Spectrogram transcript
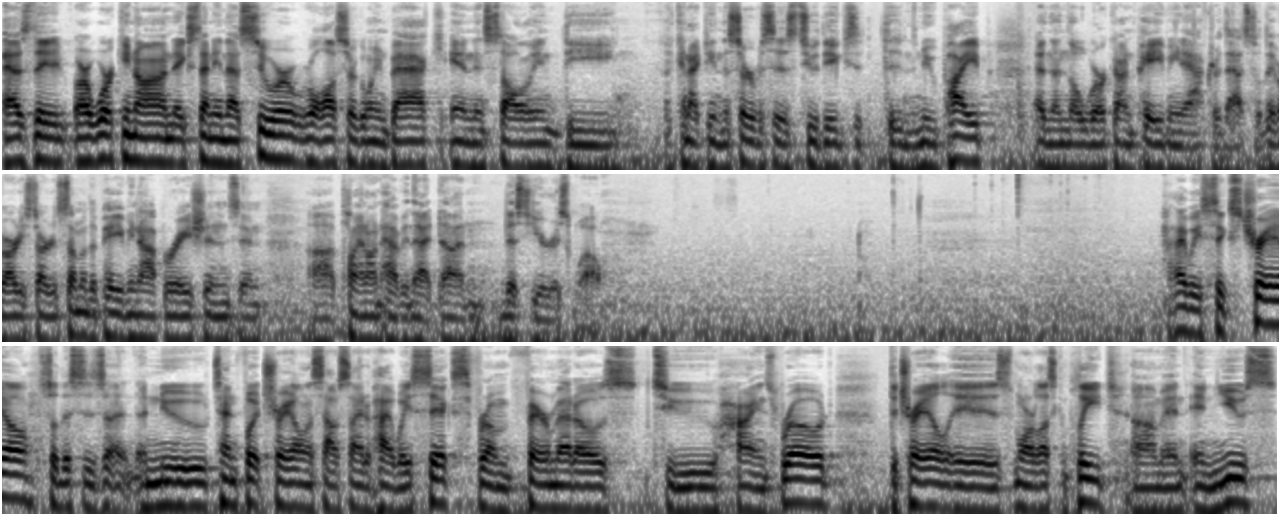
As they are working on extending that sewer, we're also going back and installing the, connecting the services to the, to the new pipe, and then they'll work on paving after that. So they've already started some of the paving operations and uh, plan on having that done this year as well. Highway 6 Trail, so this is a, a new 10-foot trail on the south side of Highway 6 from Fair Meadows to Heinz Road. The trail is more or less complete um, and in use.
